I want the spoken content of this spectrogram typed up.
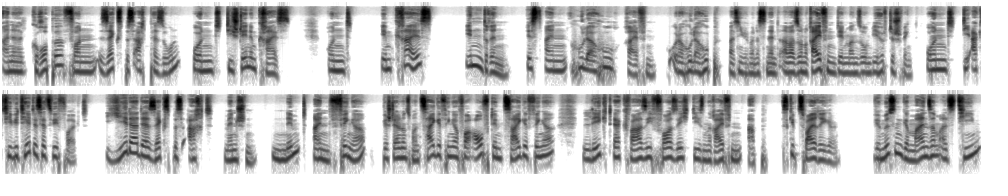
eine Gruppe von sechs bis acht Personen und die stehen im Kreis. Und im Kreis innen drin ist ein Hula-Hu-Reifen oder Hula-Hoop, weiß nicht, wie man das nennt, aber so ein Reifen, den man so um die Hüfte schwingt. Und die Aktivität ist jetzt wie folgt. Jeder der sechs bis acht Menschen nimmt einen Finger wir stellen uns mal einen Zeigefinger vor, auf dem Zeigefinger legt er quasi vor sich diesen Reifen ab. Es gibt zwei Regeln. Wir müssen gemeinsam als Team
